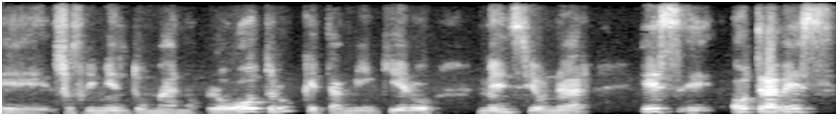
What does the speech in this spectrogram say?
eh, sufrimiento humano. Lo otro que también quiero mencionar es eh, otra vez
